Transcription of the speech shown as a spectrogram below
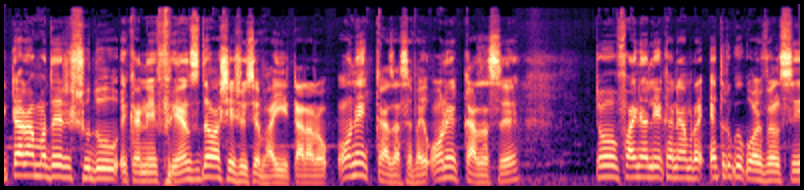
এটার আমাদের শুধু এখানে ফ্যান্স দেওয়া শেষ হয়েছে ভাই। এটার আরও অনেক কাজ আছে ভাই, অনেক কাজ আছে। তো ফাইনালি এখানে আমরা এতটুকু করে ফেলছি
